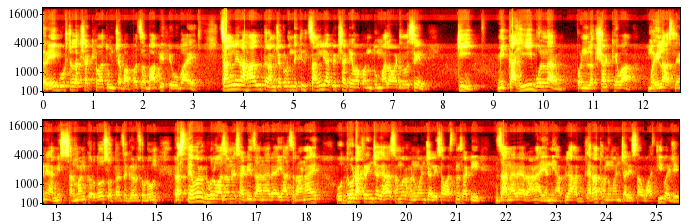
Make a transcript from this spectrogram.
तर एक गोष्ट लक्षात ठेवा तुमच्या बापाचा बाप येथे उभा आहे. चांगले राहाल तर आमच्याकडून देखील चांगली अपेक्षा ठेवा पण तुम्हाला वाटत असेल की मी काहीही बोलणार पण लक्षात ठेवा महिला असल्याने आम्ही सन्मान करतो स्वतःचं घर सोडून रस्त्यावर ढोल वाजवण्यासाठी जाणाऱ्या याच राणा आहेत. उद्धव ठाकरेंच्या घरासमोर हनुमान चालिसा वाचण्यासाठी जाणाऱ्या राणा यांनी आपल्या घरात हनुमान चालिसा वाचली पाहिजे.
